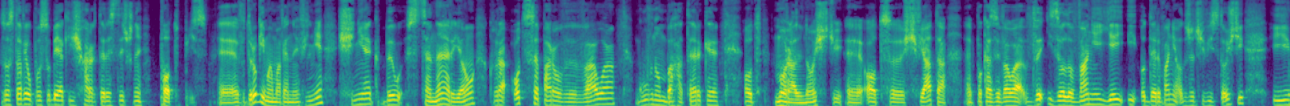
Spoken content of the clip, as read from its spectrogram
zostawiał po sobie jakiś charakterystyczny podpis. E, w drugim omawianym filmie śnieg był scenerią, która odseparowywała główną bohaterkę od moralności, e, od świata, e, pokazywała wyizolowanie jej i oderwanie od rzeczywistości i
